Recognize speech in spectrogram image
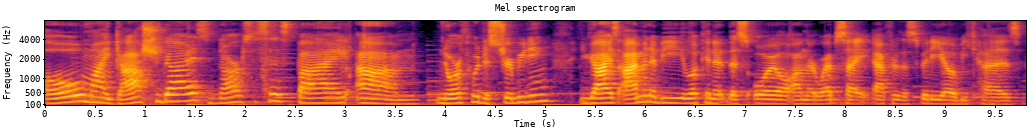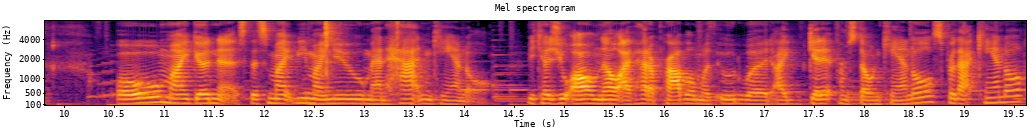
oh my gosh, you guys, Narcissist by um, Northwood Distributing. You guys, I'm gonna be looking at this oil on their website after this video because, oh my goodness, this might be my new Manhattan candle because you all know I've had a problem with oud wood. I get it from Stone Candles for that candle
